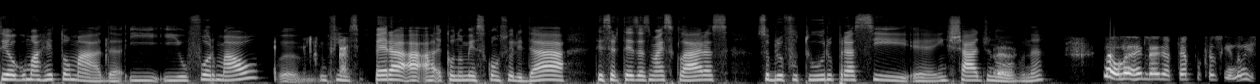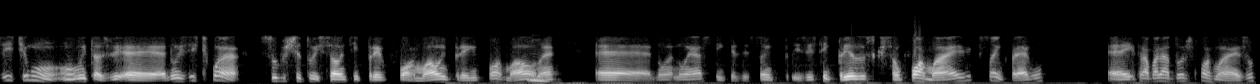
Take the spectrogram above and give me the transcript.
ter alguma retomada. E, e, o formal, enfim, espera a, a, economia se consolidar, ter certezas mais claras sobre o futuro para se é, inchar de é. novo, é. né? Não, na realidade até porque assim, não existe um, muitas é, não existe uma substituição entre emprego formal e emprego informal, hum. né? É, não, não, é assim, quer dizer, são, existem empresas que são formais e que só empregam é, em trabalhadores formais. O,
